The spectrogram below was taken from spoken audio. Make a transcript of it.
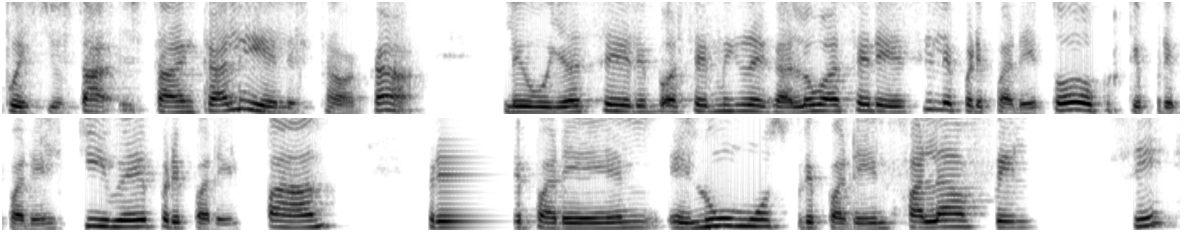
pues yo estaba, estaba en Cali y él estaba acá le voy a hacer, va a ser mi regalo, va a ser ese y le preparé todo, porque preparé el kibe, preparé el pan, preparé el, el hummus, preparé el falafel, ¿sí?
